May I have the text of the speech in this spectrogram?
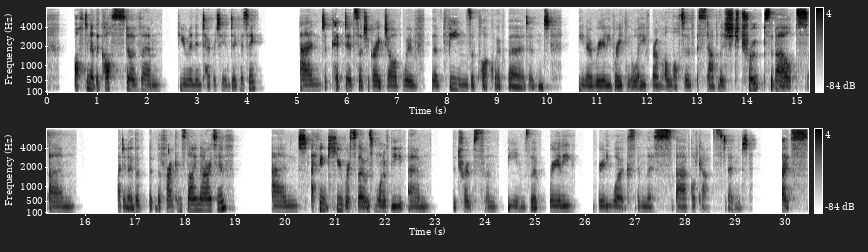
often at the cost of um, human integrity and dignity. And Pip did such a great job with the themes of Clockwork Bird and, you know, really breaking away from a lot of established tropes about, um, I don't know, the, the, Frankenstein narrative. And I think hubris, though, is one of the um, the tropes and themes that really, really works in this uh, podcast. And it's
